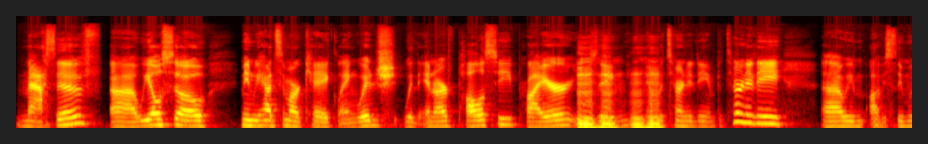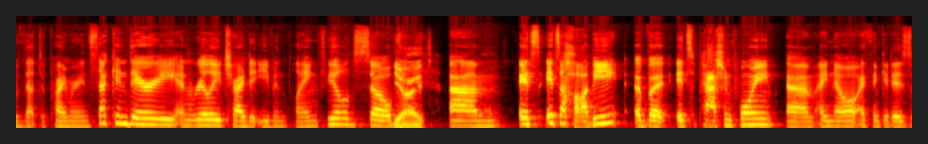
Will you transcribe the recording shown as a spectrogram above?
massive. Uh, we also, I mean, we had some archaic language within our policy prior using you know, maternity and paternity. Uh, we obviously moved that to primary and secondary and really tried to even playing fields. So Yeah. Right. it's it's a hobby, uh, but it's a passion point. Um, I know. I think it is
